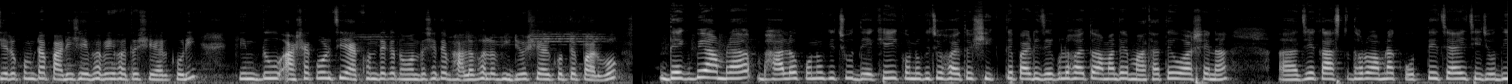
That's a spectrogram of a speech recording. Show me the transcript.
যেরকমটা পারি সেইভাবেই হয়তো শেয়ার করি। কিন্তু আশা করছি এখন থেকে তোমাদের সাথে ভালো ভালো ভিডিও শেয়ার করতে পারব। দেখবে আমরা ভালো কোনো কিছু দেখেই কোনো কিছু হয়তো শিখতে পারি, যেগুলো হয়তো আমাদের মাথাতেও আসে না। যে কাজটা ধরো আমরা করতে চাইছি, যদি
